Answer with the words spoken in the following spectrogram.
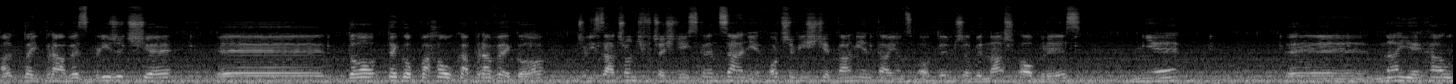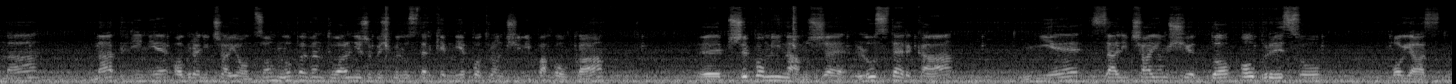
ale tutaj prawe, zbliżyć się e, do tego pachołka prawego, czyli zacząć wcześniej skręcanie. Oczywiście pamiętając o tym, żeby nasz obrys nie e, najechał na nad linię ograniczającą lub ewentualnie, żebyśmy lusterkiem nie potrącili pachołka. E, Przypominam, że lusterka nie zaliczają się do obrysu pojazdu.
